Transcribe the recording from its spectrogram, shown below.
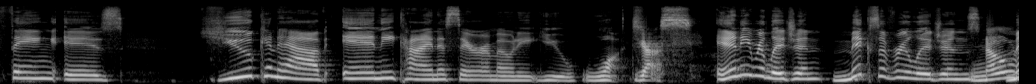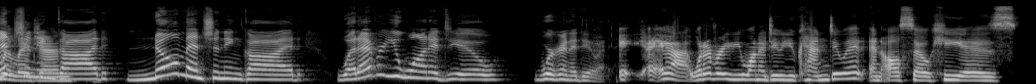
thing is you can have any kind of ceremony you want. yes. Any religion, mix of religions, No mentioning religion. God, no mentioning God, whatever you want to do, we're going to do it. it- yeah, whatever you want to do, you can do it. And also, he is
